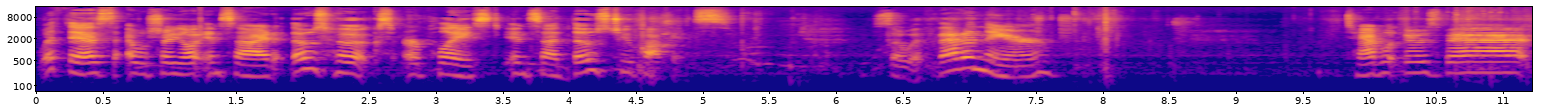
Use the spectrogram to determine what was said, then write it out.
with this, I will show you all inside. Those hooks are placed inside those two pockets. So with that in there, tablet goes back.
